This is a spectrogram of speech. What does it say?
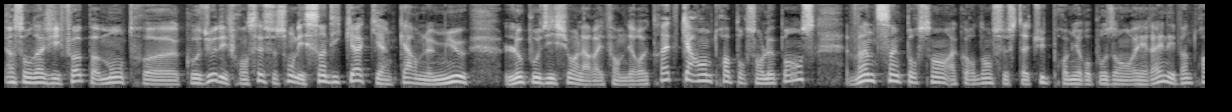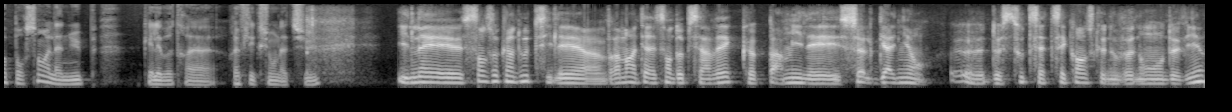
Un sondage IFOP montre euh, qu'aux yeux des Français, ce sont les syndicats qui incarnent le mieux l'opposition à la réforme des retraites. 43% le pensent, 25% accordant ce statut de premier opposant au RN et 23% à la NUP. Quelle est votre euh, réflexion là-dessus? Il n'est sans aucun doute, il est euh, vraiment intéressant d'observer que parmi les seuls gagnants de toute cette séquence que nous venons de vivre,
